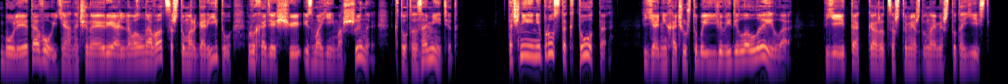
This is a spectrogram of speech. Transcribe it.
Более того, я начинаю реально волноваться, что Маргариту, выходящую из моей машины, кто-то заметит. Точнее, не просто кто-то. Я не хочу, чтобы ее видела Лейла. Ей и так кажется, что между нами что-то есть,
